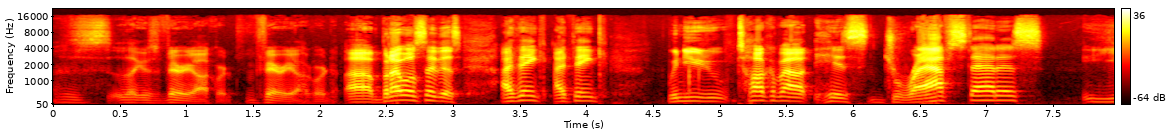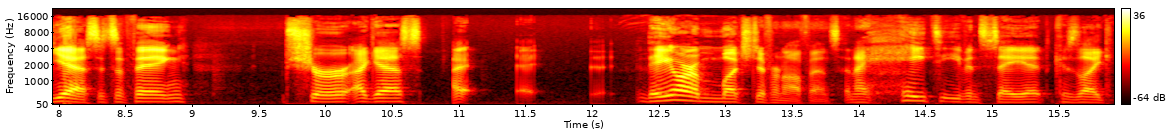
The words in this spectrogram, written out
It was, like it was very awkward, very awkward. Uh, but I will say this: I think I think when you talk about his draft status, yes, it's a thing. Sure, I guess. They are a much different offense, and I hate to even say it because like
